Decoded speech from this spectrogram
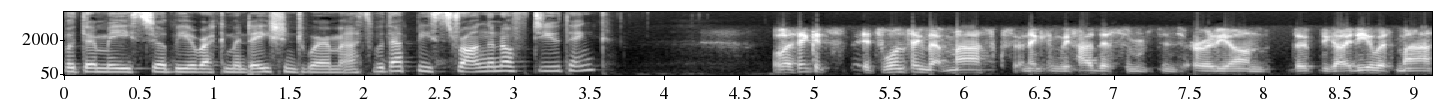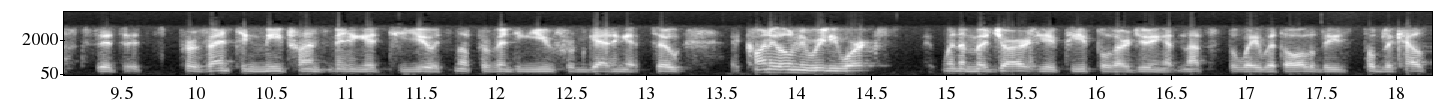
but there may still be a recommendation to wear masks. Would that be strong enough? Do you think? Well, I think it's it's one thing that masks, and again, we've had this since early on. The, the idea with masks, it's it's preventing me transmitting it to you. It's not preventing you from getting it. So it kind of only really works when a majority of people are doing it, and that's the way with all of these public health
